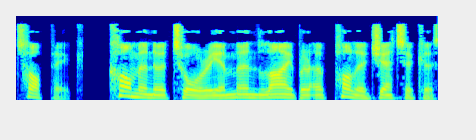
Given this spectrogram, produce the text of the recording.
Topic: Comminatorium and Liber Apologeticus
